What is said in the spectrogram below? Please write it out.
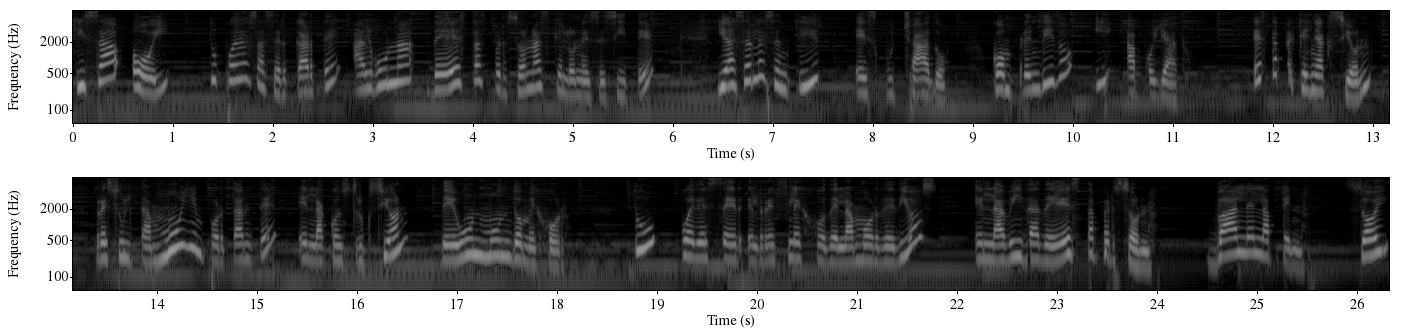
Quizá hoy tú puedes acercarte a alguna de estas personas que lo necesite y hacerle sentir escuchado, comprendido y apoyado. Esta pequeña acción resulta muy importante en la construcción de un mundo mejor. Tú puedes ser el reflejo del amor de Dios en la vida de esta persona. Vale la pena. Soy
